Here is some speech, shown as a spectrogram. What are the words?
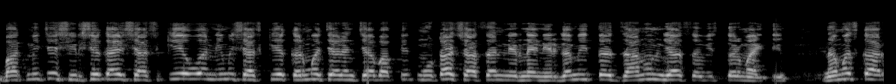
बातमीचे शीर्षक आहे शासकीय व निमशासकीय कर्मचाऱ्यांच्या बाबतीत मोठा शासन निर्णय निर्गमित जाणून घ्या सविस्तर माहिती. नमस्कार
